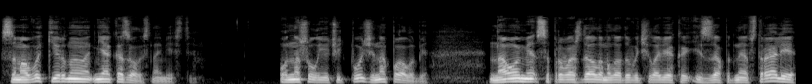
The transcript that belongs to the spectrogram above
самого Кирнана не оказалось на месте. Он нашел ее чуть позже на палубе. Наоми сопровождала молодого человека из Западной Австралии,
